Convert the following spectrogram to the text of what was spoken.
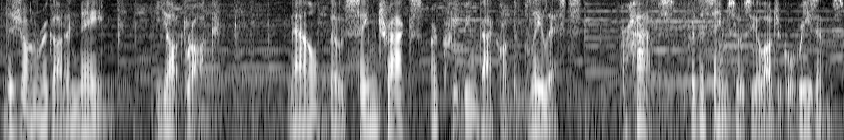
the genre got a name yacht rock. Now, those same tracks are creeping back onto playlists perhaps for the same sociological reasons.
